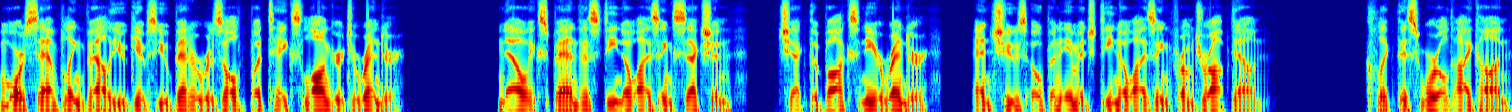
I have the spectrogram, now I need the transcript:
More sampling value gives you better result but takes longer to render. Now expand this denoising section, check the box near render, and choose Open Image Denoising from drop-down. Click this world icon,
